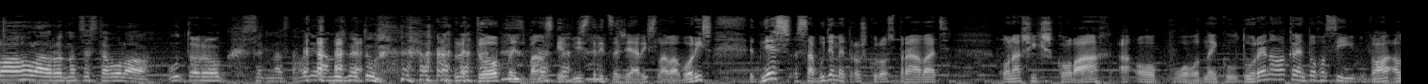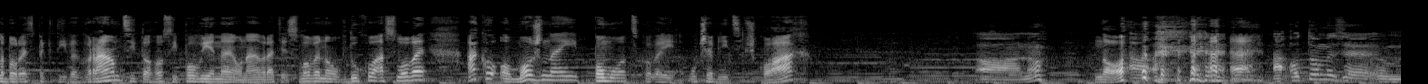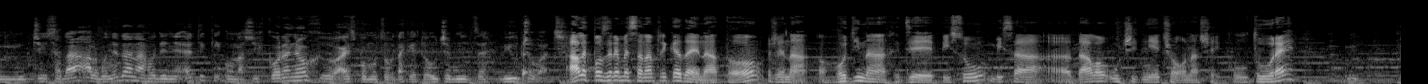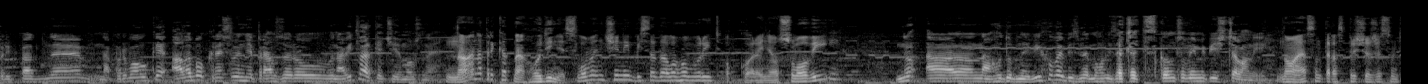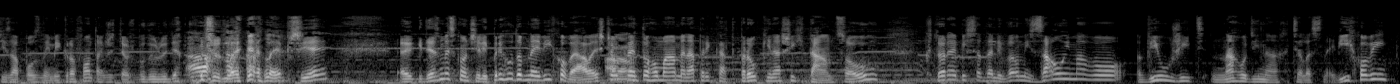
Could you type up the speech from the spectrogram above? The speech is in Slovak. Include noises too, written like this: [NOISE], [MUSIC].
Hola, hola, rodná cesta volá. Útorok, 17. hodina, my sme tu. [LAUGHS] sme tu opäť z Banskej Bystrice Žiarislava Boris. Dnes sa budeme trošku rozprávať o našich školách a o pôvodnej kultúre. No a okrem toho si, alebo respektíve v rámci toho si povieme o návrate Slovenov v duchu a slove, ako o možnej pomôckovej učebnici v školách. Áno. No. A, [LAUGHS] a o tom, že um, či sa dá alebo nedá na hodine etiky o našich koreňoch aj s pomocou takéto učebnice vyučovať. Ale pozrieme sa napríklad aj na to, že na hodinách dejepisu by sa e, dalo učiť niečo o našej kultúre. Prípadne na prvovke, alebo kreslenie pravzorov na vytvárke, či je možné. No a napríklad na hodine slovenčiny by sa dalo hovoriť o koreňosloví, No a na hudobnej výchove by sme mohli začať s koncovými píšťalami. No a ja som teraz prišiel, že som ti zapozný mikrofón, takže ťa už budú ľudia [LAUGHS] počuť le- lepšie. E, kde sme skončili? Pri hudobnej výchove, ale ešte ano. okrem toho máme napríklad prvky našich tancov, ktoré by sa dali veľmi zaujímavo využiť na hodinách telesnej výchovy.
